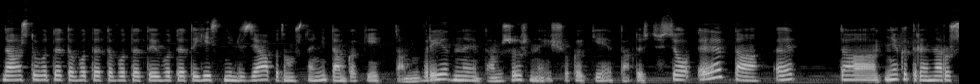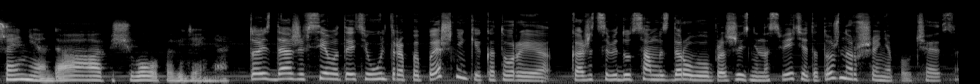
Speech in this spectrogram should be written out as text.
да, что вот это, вот это, вот это и вот это есть нельзя, потому что они там какие-то там вредные, там жирные, еще какие-то. То есть все это, это это некоторое нарушение да, пищевого поведения. То есть даже все вот эти ультра-ППшники, которые, кажется, ведут самый здоровый образ жизни на свете, это тоже нарушение получается?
